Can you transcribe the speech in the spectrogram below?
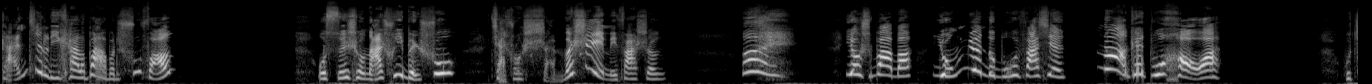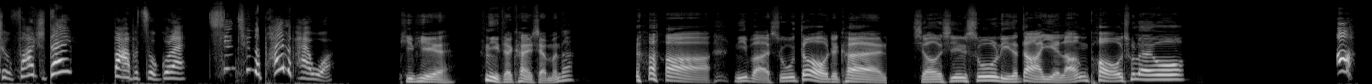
赶紧离开了爸爸的书房。我随手拿出一本书，假装什么事也没发生。唉。要是爸爸永远都不会发现，那该多好啊！我正发着呆，爸爸走过来，轻轻地拍了拍我。皮皮，你在看什么呢？哈哈，你把书倒着看，小心书里的大野狼跑出来哦。啊，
